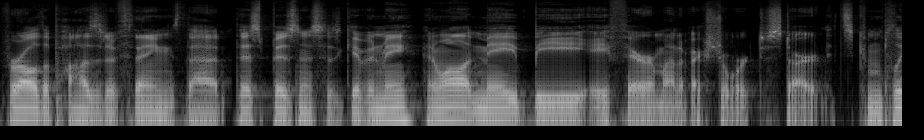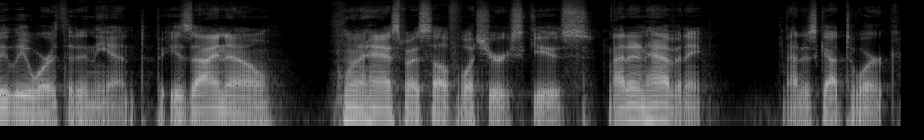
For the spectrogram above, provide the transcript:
for all the positive things that this business has given me. And while it may be a fair amount of extra work to start, it's completely worth it in the end because I know when I ask myself, what's your excuse? I didn't have any. I just got to work.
